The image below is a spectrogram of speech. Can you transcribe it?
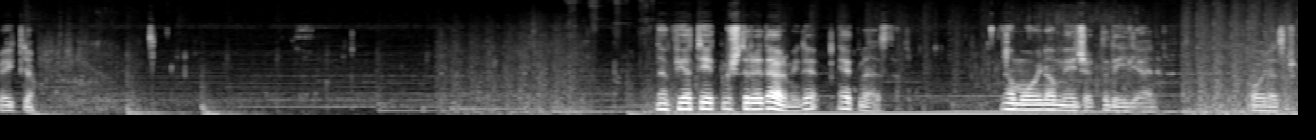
Bekliyorum. Ya fiyatı 70 lira eder miydi? Etmezdi. Ama oynanmayacak da değil yani. Oynatır.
